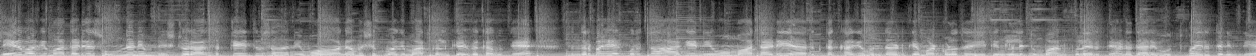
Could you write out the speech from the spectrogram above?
ನೇರವಾಗಿ ಮಾತಾಡಿದ್ರೆ ಸುಮ್ಮನೆ ನಿಮ್ಮ ನಿಷ್ಠುರ, ಸತ್ಯ ಇದ್ದು ಸಹ ನೀವು ಅನಾವಶ್ಯಕವಾಗಿ ಮಾತುಗಳನ್ನ ಕೇಳಬೇಕಾಗುತ್ತೆ. ಸಂದರ್ಭ ಹೇಗೆ ಬರುತ್ತೋ ಹಾಗೆ ನೀವು ಮಾತಾಡಿ, ಅದಕ್ಕೆ ತಕ್ಕ ಹಾಗೆ ಹೊಂದಾಣಿಕೆ ಮಾಡ್ಕೊಳ್ಳೋದು ಈ ತಿಂಗಳಲ್ಲಿ ತುಂಬ ಅನುಕೂಲ ಇರುತ್ತೆ. ಹಣದಾರಿಗೂ ಉತ್ತಮ ಇರುತ್ತೆ ನಿಮಗೆ.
